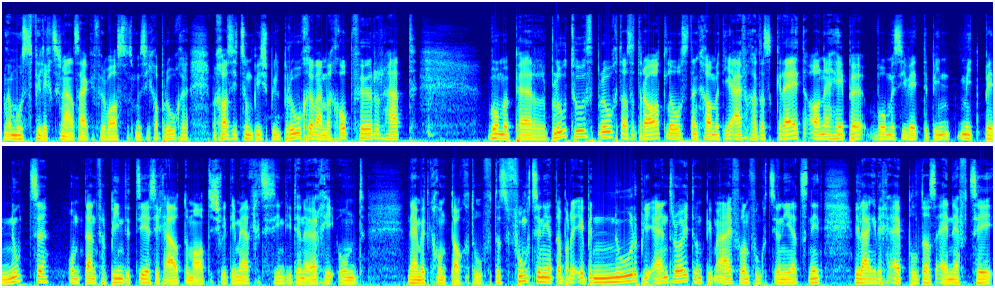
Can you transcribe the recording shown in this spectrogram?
Man muss vielleicht schnell sagen, für was das man sie kann brauchen kann. Man kann sie zum Beispiel brauchen, wenn man Kopfhörer hat, wo man per Bluetooth braucht, also drahtlos, dann kann man die einfach an das Gerät anheben, wo man sie will mit benutzen und dann verbindet sie sich automatisch, weil die merken, sie sind in der Nähe und nehmen Kontakt auf. Das funktioniert aber eben nur bei Android und beim iPhone funktioniert es nicht, weil eigentlich Apple das NFC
